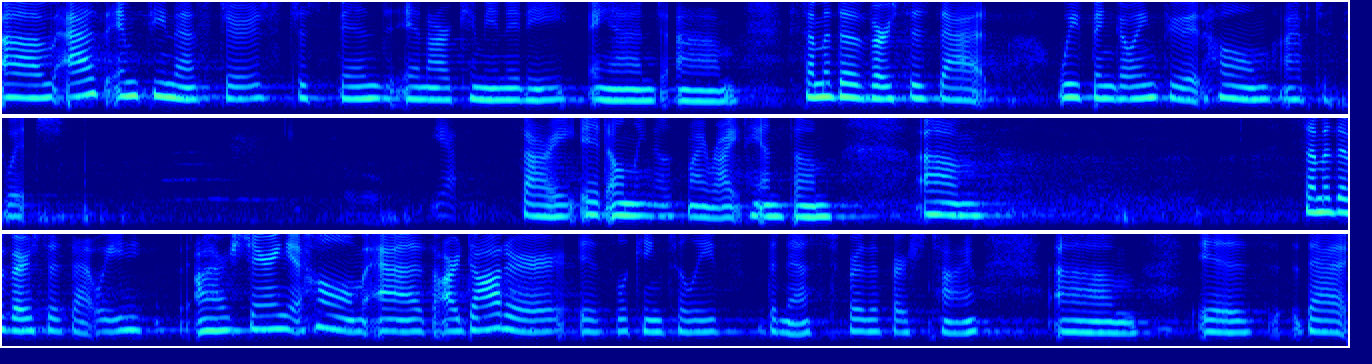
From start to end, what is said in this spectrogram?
um, as empty nesters to spend in our community. And um, some of the verses that we've been going through at home, I have to switch. Sorry, it only knows my right hand thumb. Um, some of the verses that we are sharing at home as our daughter is looking to leave the nest for the first time um, is that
